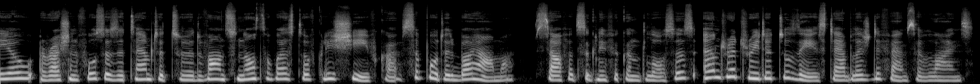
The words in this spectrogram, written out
AO, Russian forces attempted to advance northwest of Klishivka, supported by armor, suffered significant losses and retreated to the established defensive lines.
